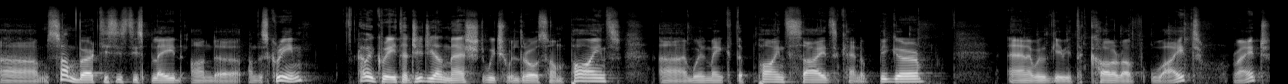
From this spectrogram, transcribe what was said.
um, some vertices displayed on the on the screen, I will create a GGL mesh which will draw some points. Uh, will make the point size kind of bigger, and I will give it a color of white, right?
